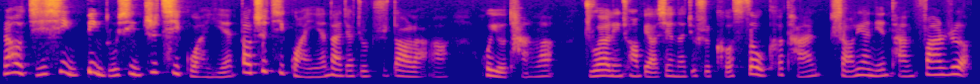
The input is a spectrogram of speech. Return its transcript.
然后急性病毒性支气管炎，到支气管炎大家就知道了啊。会有痰了，主要临床表现呢就是咳嗽、咳痰、少量黏痰、发热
